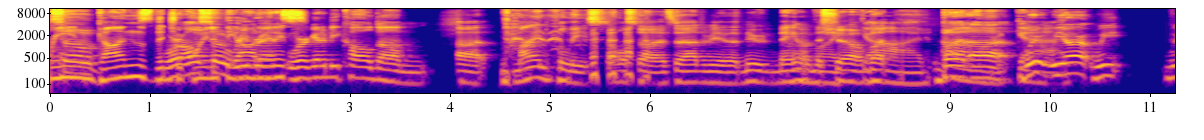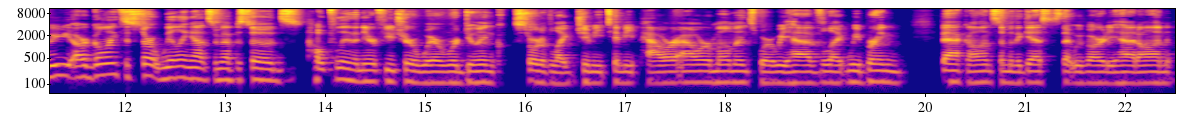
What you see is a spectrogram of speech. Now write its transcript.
green also- guns that we're also at the rebranding. audience. We're going to be called um, uh, Mind Police. also, it's about to be the new name Oh of the my show. But God. but Oh uh, we're, we are we we are going to start wheeling out some episodes, hopefully in the near future, where we're doing sort of like Jimmy Timmy Power Hour moments, where we have like we bring back on some of the guests that we've already had on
